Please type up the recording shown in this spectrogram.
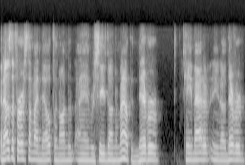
And that was the first time I knelt and on the, I received on the mouth, and never came out of you know, never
